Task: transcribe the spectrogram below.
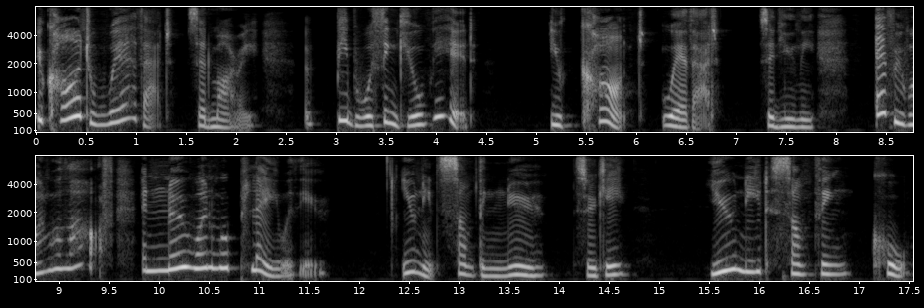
You can't wear that, said Mari. People will think you're weird. You can't wear that, said Yumi. Everyone will laugh, and no one will play with you. You need something new, Suki. You need something cool.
